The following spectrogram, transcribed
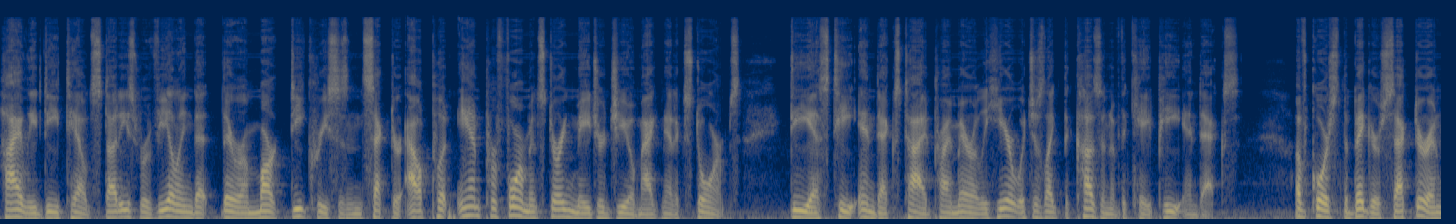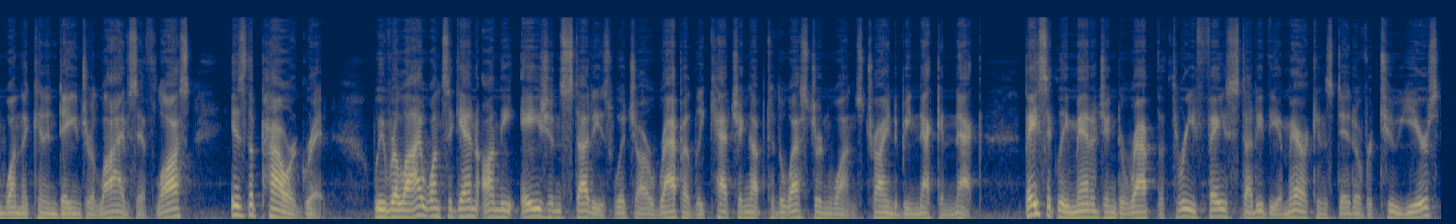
Highly detailed studies revealing that there are marked decreases in sector output and performance during major geomagnetic storms. DST index tied primarily here, which is like the cousin of the KP index. Of course, the bigger sector, and one that can endanger lives if lost, is the power grid. We rely once again on the Asian studies, which are rapidly catching up to the Western ones, trying to be neck and neck, basically managing to wrap the three-phase study the Americans did over two years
